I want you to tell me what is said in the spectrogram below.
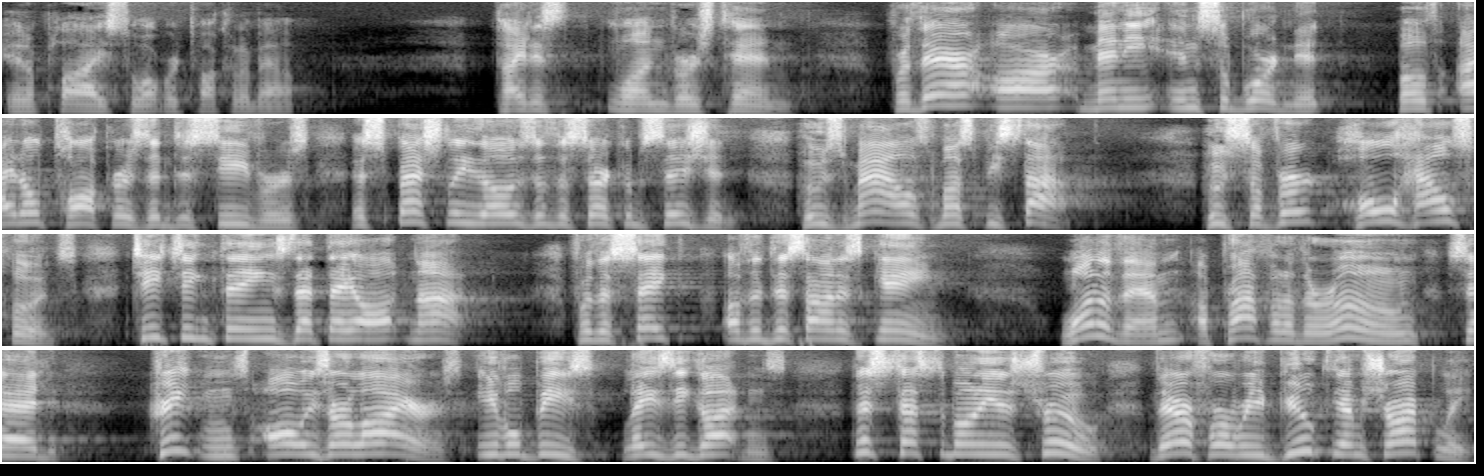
It applies to what we're talking about. Titus 1, verse 10. For there are many insubordinate, both idle talkers and deceivers, especially those of the circumcision, whose mouths must be stopped, who subvert whole households, teaching things that they ought not, for the sake of the dishonest gain. One of them, a prophet of their own, said, Cretans always are liars, evil beasts, lazy gluttons. This testimony is true. Therefore, rebuke them sharply,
